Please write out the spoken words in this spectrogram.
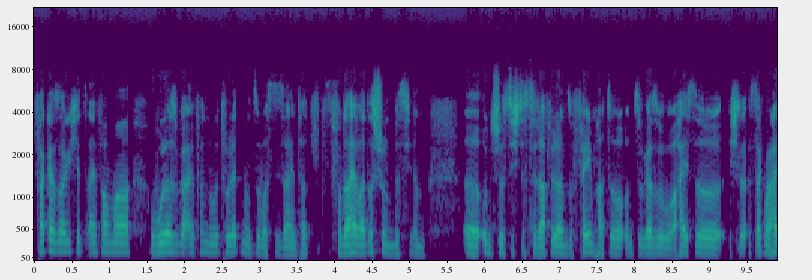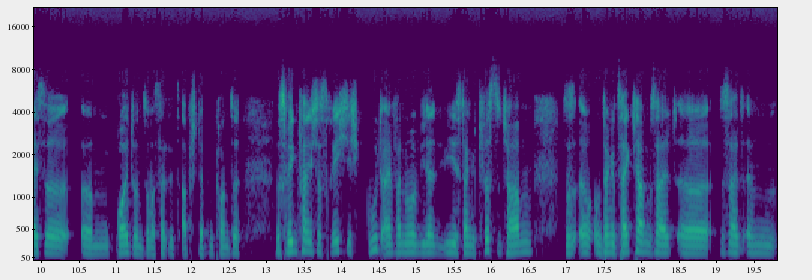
Fucker, sage ich jetzt einfach mal, obwohl er sogar einfach nur Toiletten und sowas designt hat. Von daher war das schon ein bisschen äh, unschlüssig, dass der dafür dann so Fame hatte und sogar so heiße, ich sag mal, heiße ähm, Bräute und sowas halt jetzt absteppen konnte. Deswegen fand ich das richtig gut, einfach nur, wie, wie es dann getwistet haben das, äh, und dann gezeigt haben, dass halt, äh, dass halt im,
